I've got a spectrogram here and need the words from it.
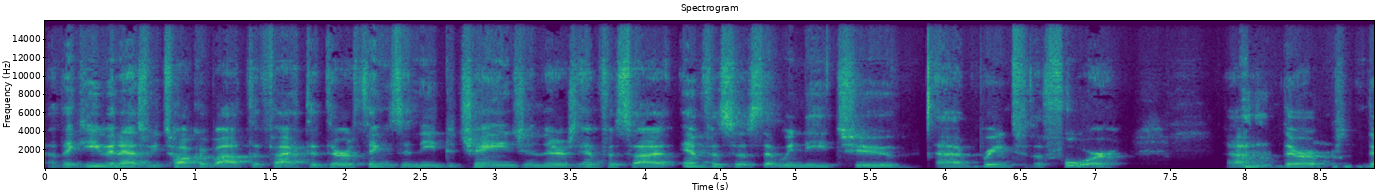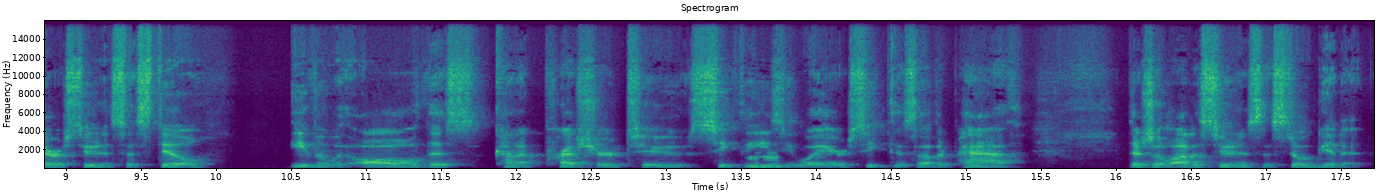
I think even as we talk about the fact that there are things that need to change and there's emphasize, emphasis that we need to uh, bring to the fore, uh, mm-hmm. there are there are students that still, even with all this kind of pressure to seek the mm-hmm. easy way or seek this other path, there's a lot of students that still get it.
